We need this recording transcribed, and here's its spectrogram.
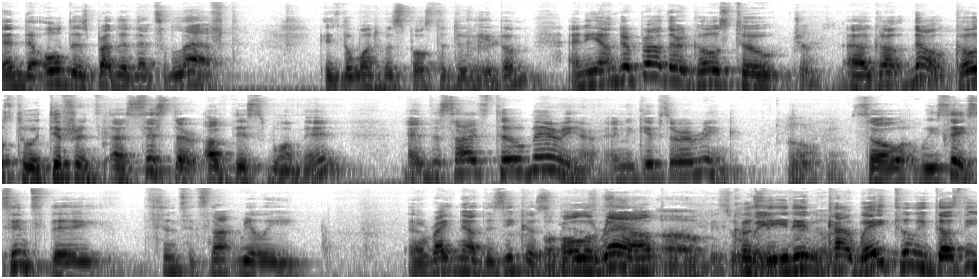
Then the oldest brother that's left is the one who's supposed to do yibum, and the younger brother goes to uh, go, no goes to a different uh, sister of this woman, and decides to marry her, and he gives her a ring. Oh, okay. So we say since the since it's not really. Uh, right now, the zika is Oh, all around all- oh, okay, so because he didn't till- ca- wait till he does the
